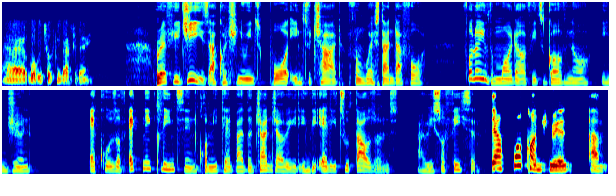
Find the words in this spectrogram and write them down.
uh, what we're talking about today. Refugees are continuing to pour into Chad from Western Darfur following the murder of its governor in June. Echoes of ethnic cleansing committed by the Janjaweed in the early 2000s are resurfacing. There are four countries um,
